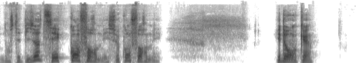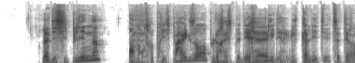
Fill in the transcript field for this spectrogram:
dans cet épisode, c'est conformer, se conformer. Et donc, la discipline, en entreprise par exemple, le respect des règles, des règles de qualité, etc.,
